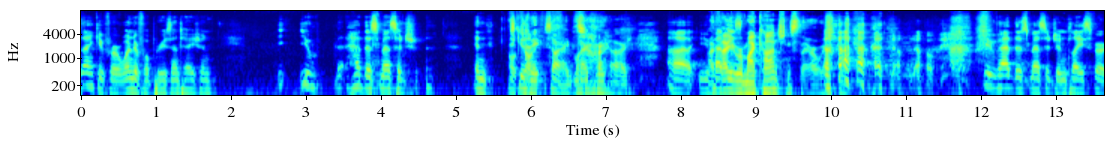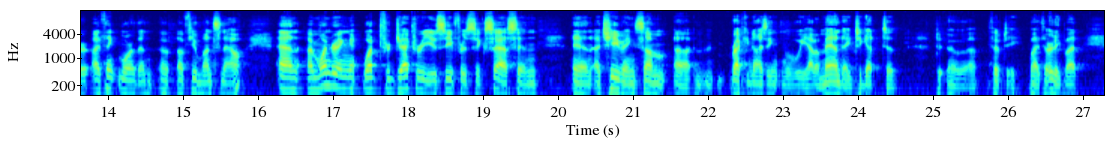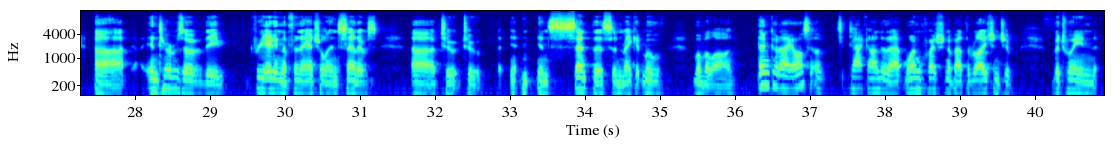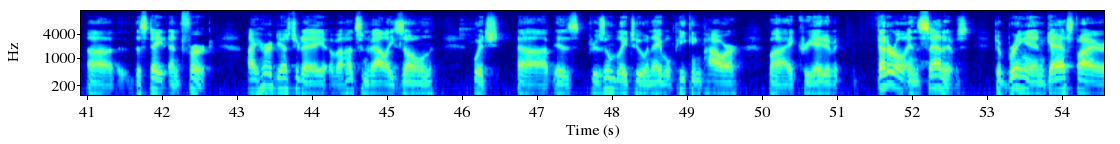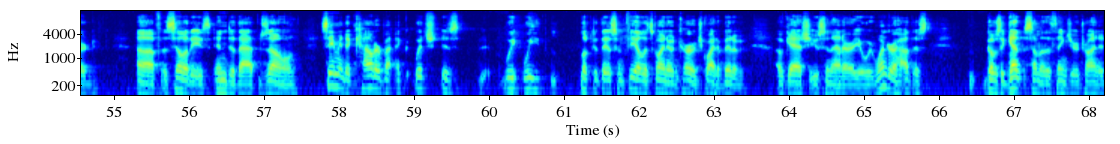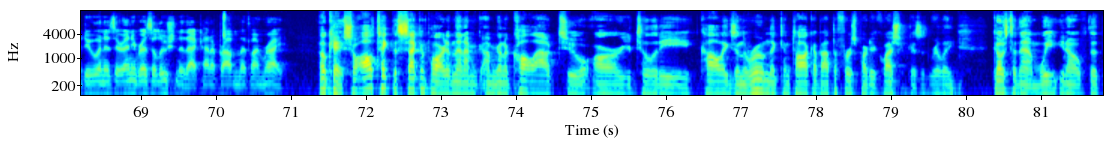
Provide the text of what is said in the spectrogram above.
Thank you for a wonderful presentation. Y- You had this message in, Oh, excuse sorry. me, sorry, Marjorie. Hart. Uh, you've I had thought you this- were my conscience there. I was- no, no. You've had this message in place for, I think, more than a, a few months now. And I'm wondering what trajectory you see for success in, in achieving some, uh, recognizing we have a mandate to get to, to uh, 50 by 30, but uh, in terms of the creating the financial incentives uh, to, to in, incent this and make it move, move along. Then could I also tack onto that one question about the relationship between uh, the state and FERC? I heard yesterday of a Hudson Valley zone, which uh, is presumably to enable peaking power by creative federal incentives to bring in gas-fired uh, facilities into that zone, seeming to counter, uh, which is we, we looked at this and feel it's going to encourage quite a bit of, of gas use in that area. We wonder how this goes against some of the things you're trying to do, and is there any resolution to that kind of problem if I'm right? okay, so I'll take the second part, and then I'm, I'm going to call out to our utility colleagues in the room that can talk about the first part of your question because it really goes to them. We, you know, the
